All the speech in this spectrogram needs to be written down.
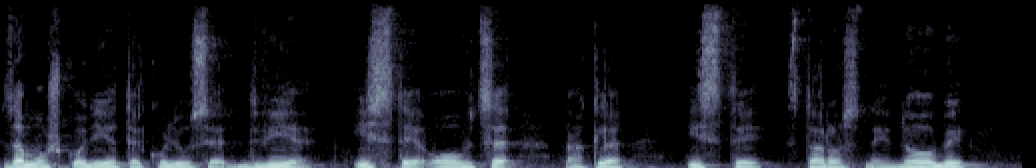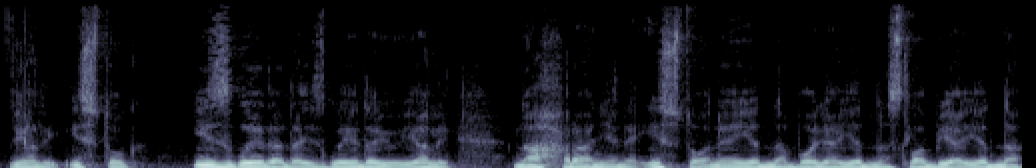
Za muško dijete kolju se dvije iste ovce, dakle iste starosne dobi, jeli, istog izgleda, da izgledaju jeli, nahranjene isto, ne jedna bolja, jedna slabija, jedna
